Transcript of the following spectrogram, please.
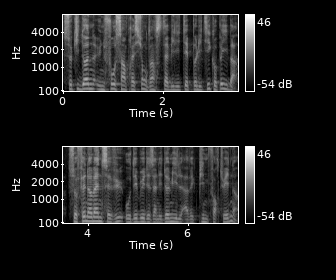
ce qui donne une fausse impression d'instabilité politique aux Pays-Bas. Ce phénomène s'est vu au début des années 2000 avec Pim Fortuyn,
